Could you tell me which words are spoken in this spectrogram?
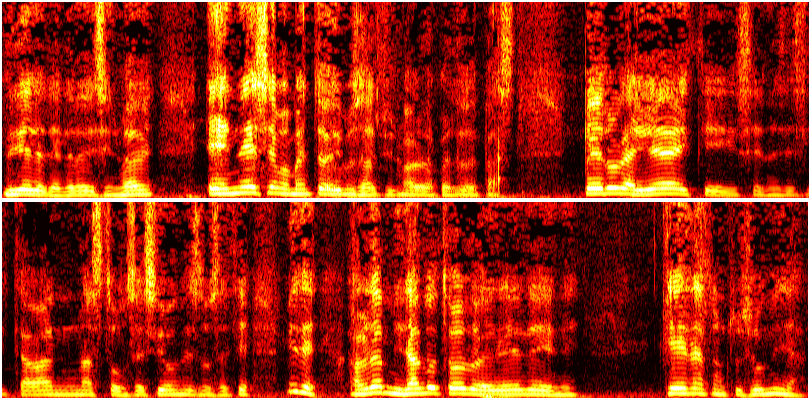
líderes del M-19. En ese momento debimos haber firmado el acuerdo de paz. Pero la idea de que se necesitaban unas concesiones, no sé qué. Mire, ahora mirando todo lo del ELN, ¿qué es la construcción mía?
